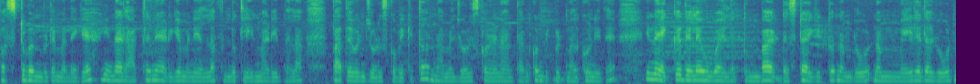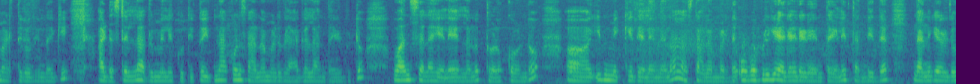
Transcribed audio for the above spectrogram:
ಫಸ್ಟ್ ಬಂದ್ಬಿಟ್ಟೆ ಮನೆಗೆ. ಇನ್ನು ರಾತ್ರಿನೇ ಅಡುಗೆ ಮನೆ ಎಲ್ಲ ಫುಲ್ಲು ಕ್ಲೀನ್ ಮಾಡಿದ್ನಲ್ಲ, ಪಾತ್ರೆ ಒಂದು ಜೋಡಿಸ್ಕೋಬೇಕಿತ್ತು ಅದನ್ನ ಆಮೇಲೆ ಜೋಡಿಸ್ಕೊಳ್ಳೋಣ ಅಂತ ಅಂದ್ಕೊಂಡು ಬಿಟ್ಬಿಟ್ಟು ಮಲ್ಕೊಂಡಿದ್ದೆ. ಇನ್ನು ಎಕ್ಕದೆಲೆ ಹೂವು ಎಲ್ಲ ತುಂಬ ಡಸ್ಟ್ ಆಗಿತ್ತು. ನಮ್ಮ ರೋಡ್ ನಮ್ಮ ಏರಿಯಾದಲ್ಲಿ ರೋಡ್ ಮಾಡ್ತಿರೋದ್ರಿಂದಾಗಿ ಆ ಡಸ್ಟ್ ಎಲ್ಲ ಅದ್ರ ಮೇಲೆ ಕೂತಿತ್ತು. ಇದನ್ನ ಹಾಕೊಂಡು ಸ್ನಾನ ಮಾಡಿದ್ರೆ ಆಗಲ್ಲ ಅಂತ ಹೇಳ್ಬಿಟ್ಟು ಒಂದ್ಸಲ ಎಲೆ ಎಲ್ಲನೂ ತೊಳ್ಕೊಂಡು ಇದು ಮಿಕ್ಕಿದ ಎಲೆನ ಸ್ನಾನ ಮಾಡಿದೆ. ಒಬ್ಬೊಬ್ಬರಿಗೆ ಎರಡೆರಡೆ ಅಂತ ಹೇಳಿ ತಂದಿದ್ದೆ. ನನಗೆರಡು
